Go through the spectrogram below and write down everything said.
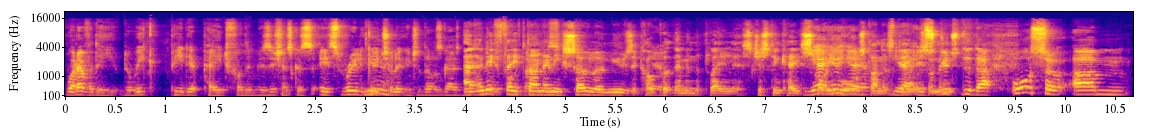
whatever the, the Wikipedia page for the musicians because it's really good to look into those guys. And, and if they've done any solo music, I'll put them in the playlist just in case yeah, Scotty yeah, yeah, Moore's done his yeah, thing it's good to do that. Also, um,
